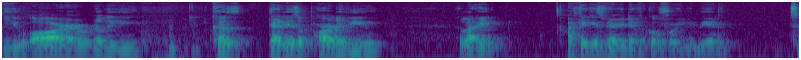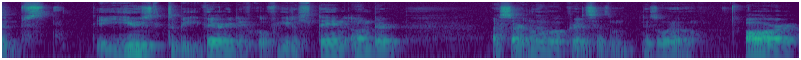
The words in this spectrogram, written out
you are really, because that is a part of you. Like, I think it's very difficult for you to be able to. It used to be very difficult for you to stand under a certain level of criticism as well, or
